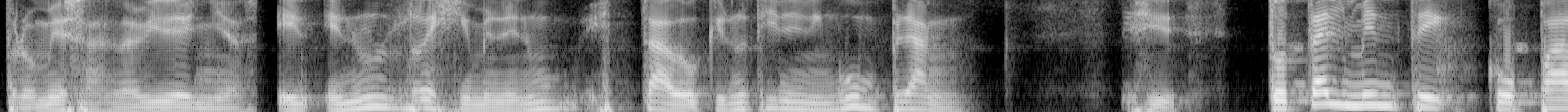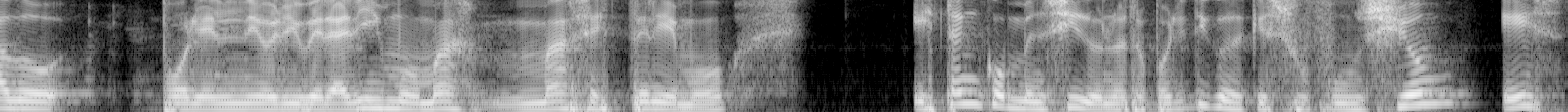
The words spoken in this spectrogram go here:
promesas navideñas en, un régimen, en un estado que no tiene ningún plan. Es decir, totalmente copado por el neoliberalismo más, más extremo, están convencidos nuestros políticos de que su función es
